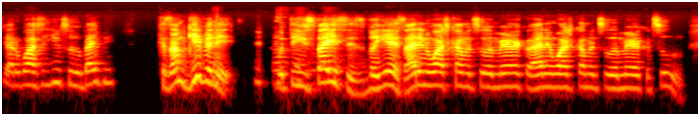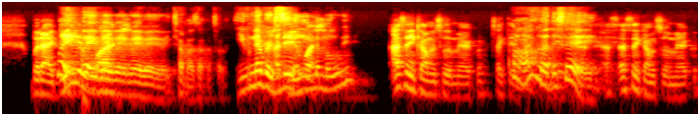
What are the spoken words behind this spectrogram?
you got to watch the YouTube, baby. Because I'm giving it with these faces. But yes, I didn't watch Coming to America. I didn't watch Coming to America too. But I wait, did. Wait, watch, wait, wait, wait, wait, wait. Talk about, talk about. You've never seen the movie? I seen Coming to America. Take that. Oh, I was about to say. I, I seen Coming to America.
